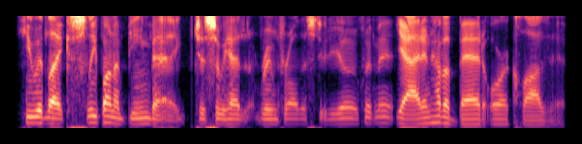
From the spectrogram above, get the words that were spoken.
he would like sleep on a beanbag just so we had room for all the studio equipment. Yeah, I didn't have a bed or a closet.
